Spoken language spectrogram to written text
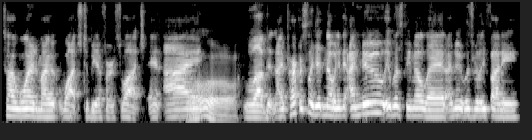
so I wanted my watch to be a first watch, and I oh loved it. And I purposely didn't know anything. I knew it was female led. I knew it was really funny.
